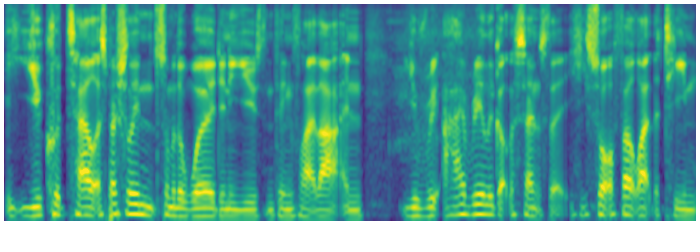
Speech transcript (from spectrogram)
you could tell, especially in some of the wording he used and things like that, and you, re- I really got the sense that he sort of felt like the team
